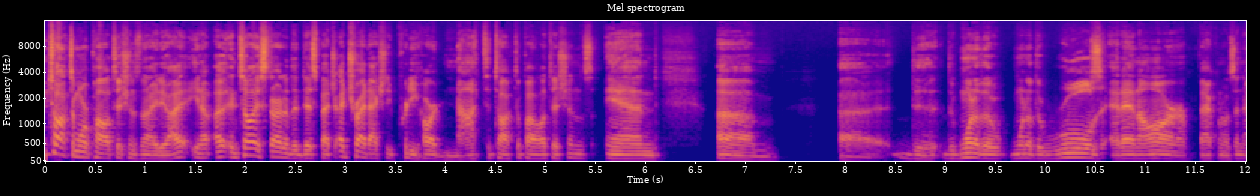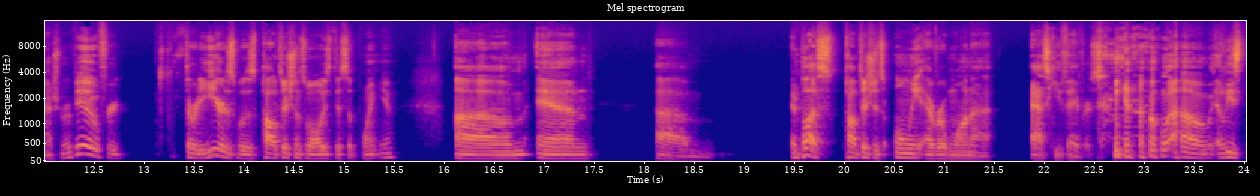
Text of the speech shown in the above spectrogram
talk to more politicians than I do. I, you know, uh, until I started the dispatch, I tried actually pretty hard not to talk to politicians, and um, uh, the, the one of the one of the rules at NR back when I was at National Review for thirty years was politicians will always disappoint you, um, and um, and plus politicians only ever want to ask you favors. You know, um, at least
